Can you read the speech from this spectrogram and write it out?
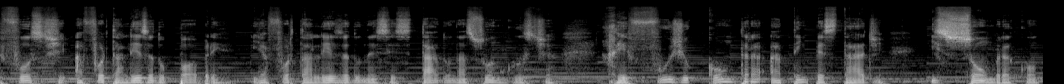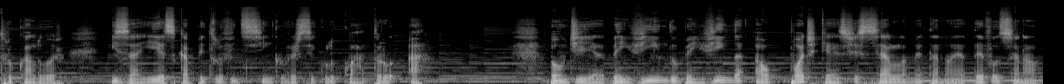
foste a fortaleza do pobre e a fortaleza do necessitado na sua angústia, refúgio contra a tempestade e sombra contra o calor. Isaías capítulo 25, versículo 4a. Bom dia, bem-vindo, bem-vinda ao podcast Célula Metanoia Devocional.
